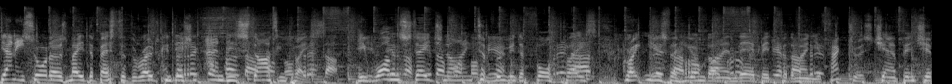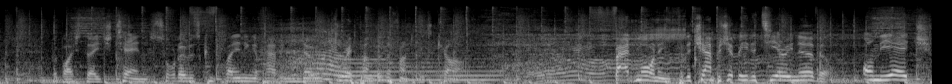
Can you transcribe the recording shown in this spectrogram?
Dani Sordo's made the best of the road condition and his starting place. He won stage 9 to move into fourth place. Great news for Hyundai and their bid for the Manufacturers' Championship. But by stage 10, Sordo was complaining of having no grip under the front of his car. Bad morning for the championship leader Thierry Neuville. On the edge,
